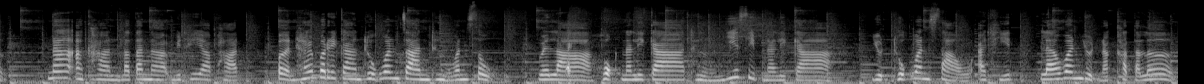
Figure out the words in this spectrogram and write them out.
กษ์หน้าอาคารรัตนาวิทยาพัฒน์เปิดให้บริการทุกวันจันทร์ถึงวันศุกร์เวลา 6 นาฬิกาถึง 20 นาฬิกา หยุดทุกวันเสาร์อาทิตย์ และวันหยุดนักขัตฤกษ์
